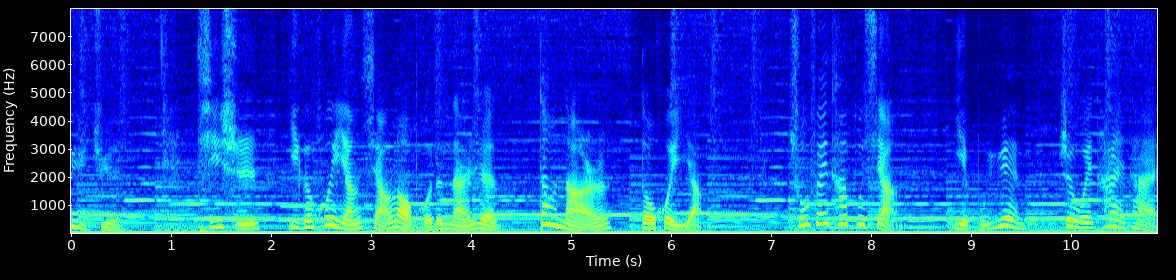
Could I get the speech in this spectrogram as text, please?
欲绝。其实，一个会养小老婆的男人，到哪儿都会养，除非他不想，也不愿。这位太太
